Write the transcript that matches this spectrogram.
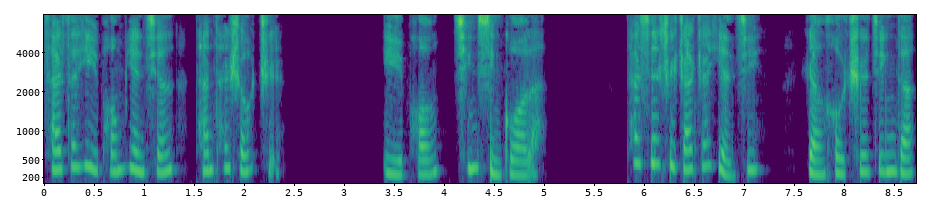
才在一鹏面前弹弹手指。一鹏清醒过来，他先是眨眨眼睛，然后吃惊的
